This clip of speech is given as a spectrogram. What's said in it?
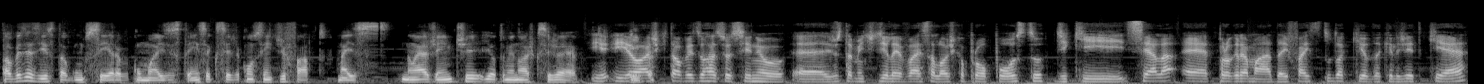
Talvez exista algum ser com uma existência que seja consciente de fato. Mas não é a gente e eu também não acho que seja ela. E, e eu Eita. acho que talvez o raciocínio é justamente de levar essa lógica pro oposto, de que se ela é programada e faz tudo aquilo daquele jeito que é,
